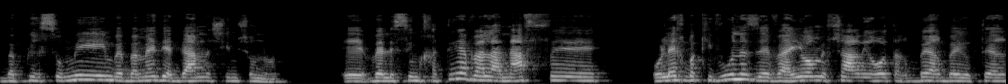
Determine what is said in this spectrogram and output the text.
בפרסומים ובמדיה גם נשים שונות. ולשמחתי, אבל הענף הולך בכיוון הזה, והיום אפשר לראות הרבה הרבה יותר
